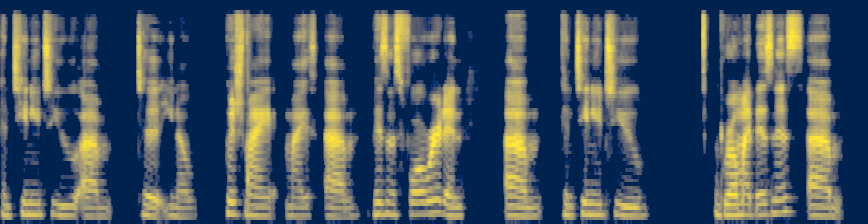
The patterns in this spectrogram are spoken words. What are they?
continue to um, to you know push my my um, business forward and um, continue to grow my business um,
